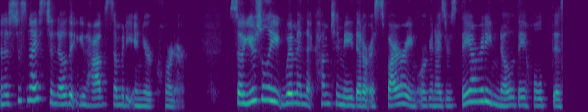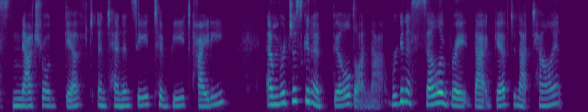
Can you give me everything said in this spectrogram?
And it's just nice to know that you have somebody in your corner. So usually women that come to me that are aspiring organizers, they already know they hold this natural gift and tendency to be tidy and we're just going to build on that. We're going to celebrate that gift and that talent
